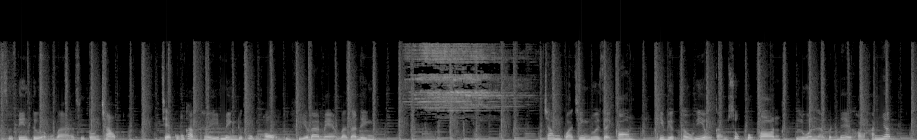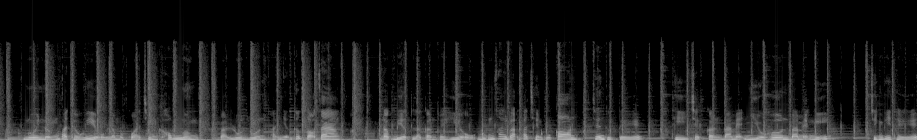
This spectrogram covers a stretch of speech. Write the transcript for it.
sự tin tưởng và sự tôn trọng. Trẻ cũng cảm thấy mình được ủng hộ từ phía ba mẹ và gia đình. Trong quá trình nuôi dạy con thì việc thấu hiểu cảm xúc của con luôn là vấn đề khó khăn nhất nuôi nấng và thấu hiểu là một quá trình không ngừng và luôn luôn phải nhận thức rõ ràng đặc biệt là cần phải hiểu đúng giai đoạn phát triển của con. Trên thực tế, thì trẻ cần ba mẹ nhiều hơn ba mẹ nghĩ. Chính vì thế,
